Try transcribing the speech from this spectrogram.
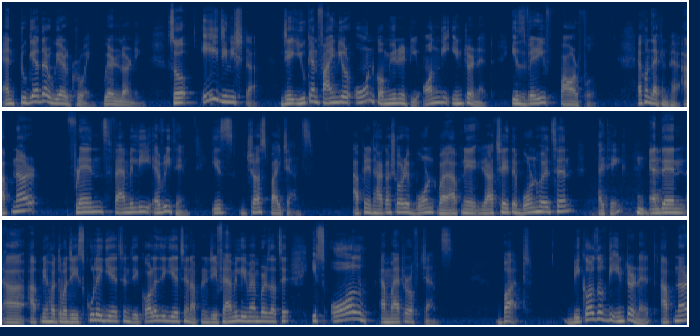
and together we are growing we are learning so এই জিনিসটা যে you can find your own community on the internet is very powerful এখন দেখেন ভাই, আপনার friends family everything is just by chance আপনি ঢাকা শহরে বোর্ন বা আপনি রাজশাহীতে বোর্ন হয়েছেন আই থিঙ্ক অ্যান্ড দেন আপনি হয়তো বা যে স্কুলে গিয়েছেন যে কলেজে গিয়েছেন আপনার যে ফ্যামিলি মেম্বার্স আছে it's all a matter of chance but because of the internet আপনার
